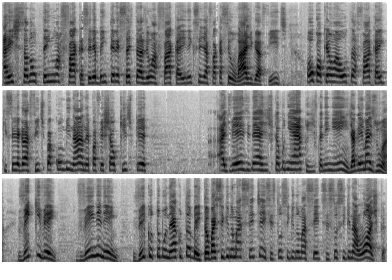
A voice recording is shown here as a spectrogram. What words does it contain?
a gente só não tem uma faca. Seria bem interessante trazer uma faca aí, nem que seja faca selvagem, grafite. Ou qualquer uma outra faca aí que seja grafite para combinar, né? Para fechar o kit, porque... Às vezes, né, a gente fica boneco, a gente fica neném. Já ganhei mais uma. Vem que vem. Vem, neném. Vem que eu tô boneco também. Então vai seguindo o macete aí. Vocês estão seguindo o macete, vocês estão seguindo a lógica.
